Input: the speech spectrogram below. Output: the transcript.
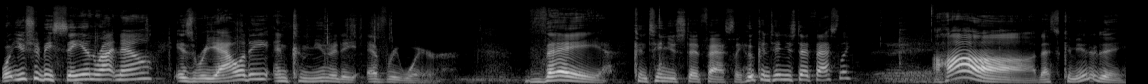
What you should be seeing right now is reality and community everywhere. They continue steadfastly. Who continues steadfastly? Aha, that's community.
